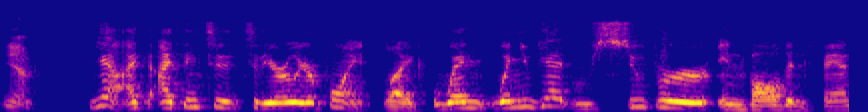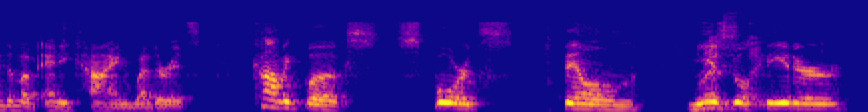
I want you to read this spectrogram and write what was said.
yeah. yeah I, th- I think to to the earlier point like when when you get super involved in fandom of any kind whether it's comic books sports film musical Wrestling. theater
